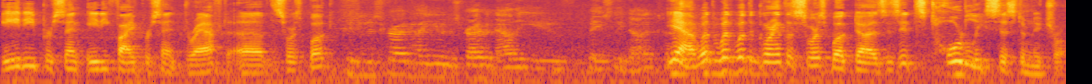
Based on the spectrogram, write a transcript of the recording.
eighty percent, eighty five percent draft of the source book. Could you describe how you would describe it now that you've basically done it? Yeah, what, what, what the Glorantha source book does is it's totally system neutral.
